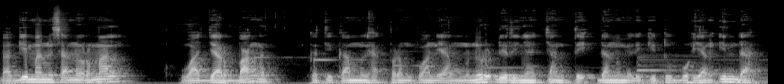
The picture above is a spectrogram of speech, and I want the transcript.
Bagi manusia normal, wajar banget ketika melihat perempuan yang menurut dirinya cantik dan memiliki tubuh yang indah,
